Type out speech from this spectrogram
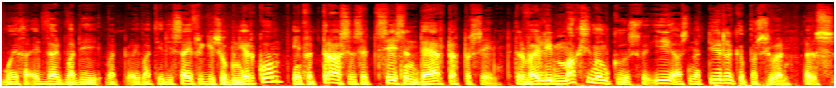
mooi gaan uitwerk wat die wat wat hierdie syfertjies op neerkom en vir trust is dit 36% terwyl die maksimum koers vir u as natuurlike persoon is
